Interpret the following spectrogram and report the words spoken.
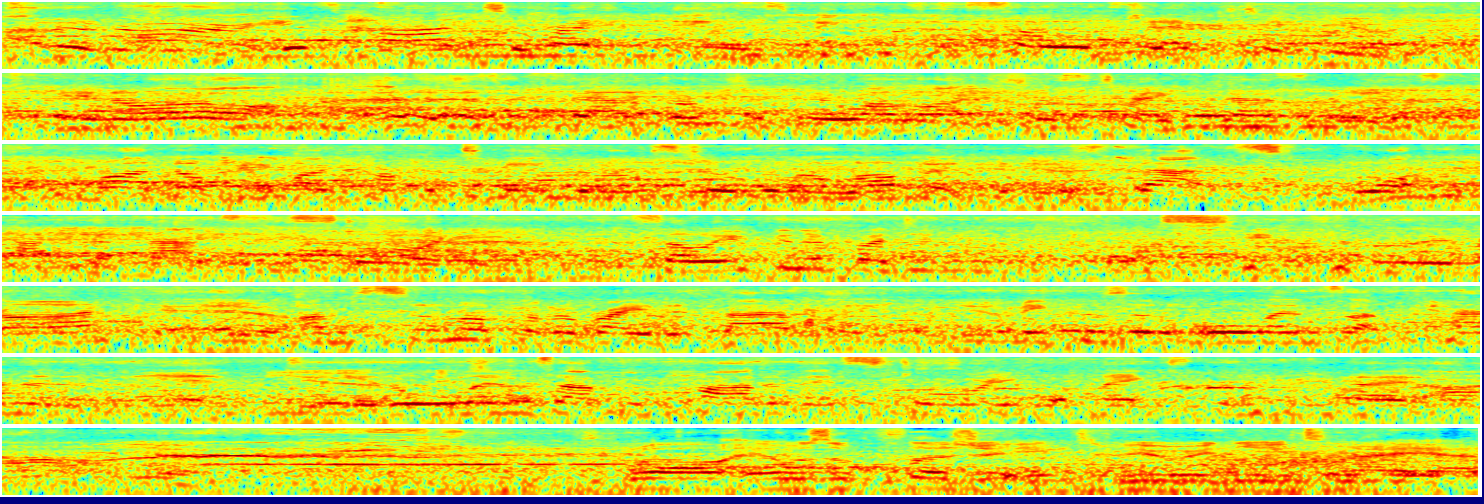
I don't know. It's hard to rate things because it's so objective. You know, as a fan of Doctor Who, I like to just take it as it is. Might not be my cup of tea, but I'm still going to love it because that's what happened. That's the story. So even if I didn't particularly like it, Yeah. I'm still not going to rate it badly because it all ends up canon in the end. Yeah, it all ends up a part of their story, what makes them who they are. Yeah. Well, it was a pleasure interviewing you today at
